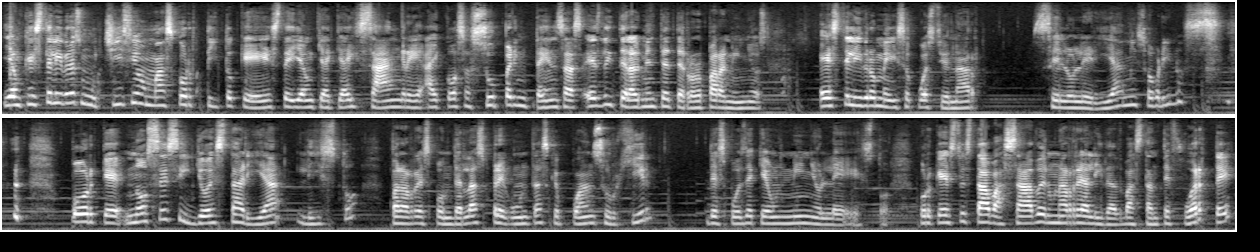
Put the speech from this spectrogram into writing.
Y aunque este libro es muchísimo más cortito que este, y aunque aquí hay sangre, hay cosas súper intensas, es literalmente terror para niños, este libro me hizo cuestionar, ¿se lo leería a mis sobrinos? Porque no sé si yo estaría listo para responder las preguntas que puedan surgir después de que un niño lee esto. Porque esto está basado en una realidad bastante fuerte.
